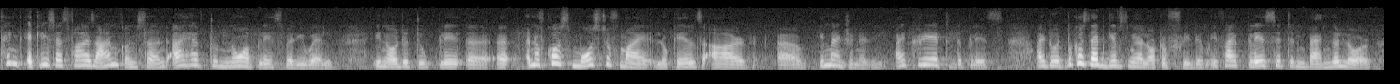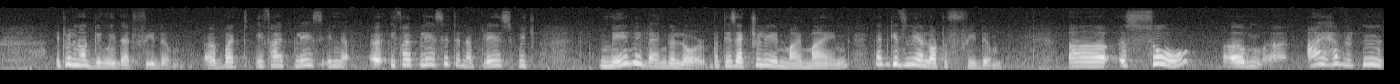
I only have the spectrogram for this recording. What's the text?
think at least as far as I'm concerned, I have to know a place very well in order to play, uh, uh, and of course most of my locales are uh, imaginary. I create the place, I do it because that gives me a lot of freedom. If I place it in Bangalore, it will not give me that freedom. Uh, but if I place in, uh, if I place it in a place which may be Bangalore, but is actually in my mind, that gives me a lot of freedom. Uh, so, um, I have written,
